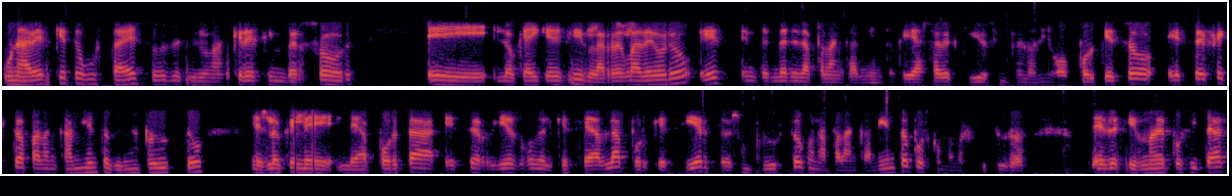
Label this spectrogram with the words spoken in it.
Una vez que te gusta eso, es decir, una vez que eres inversor, eh, lo que hay que decir, la regla de oro, es entender el apalancamiento, que ya sabes que yo siempre lo digo, porque eso, ese efecto apalancamiento que tiene el producto es lo que le, le, aporta ese riesgo del que se habla, porque es cierto, es un producto con apalancamiento, pues como los futuros. Es decir, no depositas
